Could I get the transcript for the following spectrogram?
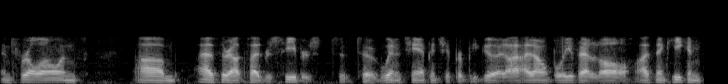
and Terrell Owens um, as their outside receivers to, to win a championship or be good. I, I don't believe that at all. I think he can.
